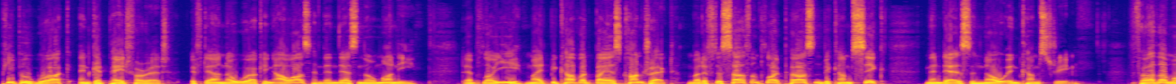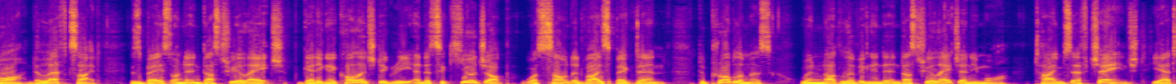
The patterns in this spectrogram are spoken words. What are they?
People work and get paid for it. If there are no working hours, and then there's no money. The employee might be covered by his contract, but if the self-employed person becomes sick, then there is no income stream. Furthermore, the left side is based on the industrial age. Getting a college degree and a secure job was sound advice back then. The problem is, we're not living in the industrial age anymore. Times have changed, yet,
